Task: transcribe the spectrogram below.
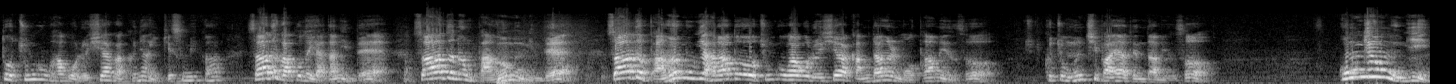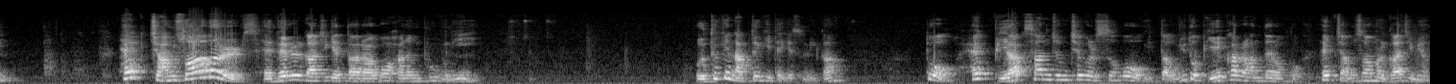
또 중국하고 러시아가 그냥 있겠습니까? 사드 갖고도 야단인데 사드는 방어무기인데 사드 방어무기 하나도 중국하고 러시아 감당을 못하면서 그쪽 눈치 봐야 된다면서 공격무기인 핵 잠수함을 세대를 가지겠다라고 하는 부분이 어떻게 납득이 되겠습니까? 또 핵 비확산 정책을 쓰고 있다. 우리도 비핵화를 한다 놓고 핵 잠수함을 가지면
